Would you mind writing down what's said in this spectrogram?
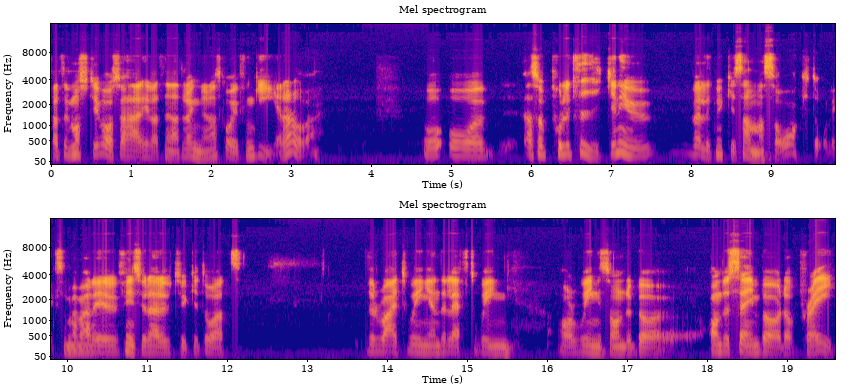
för att det måste ju vara så här hela tiden att lögnerna ska ju fungera då va. Och, och alltså politiken är ju väldigt mycket samma sak då liksom. Jag menar, det finns ju det här uttrycket då att the right wing and the left wing are wings on the, on the same bird of prey.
